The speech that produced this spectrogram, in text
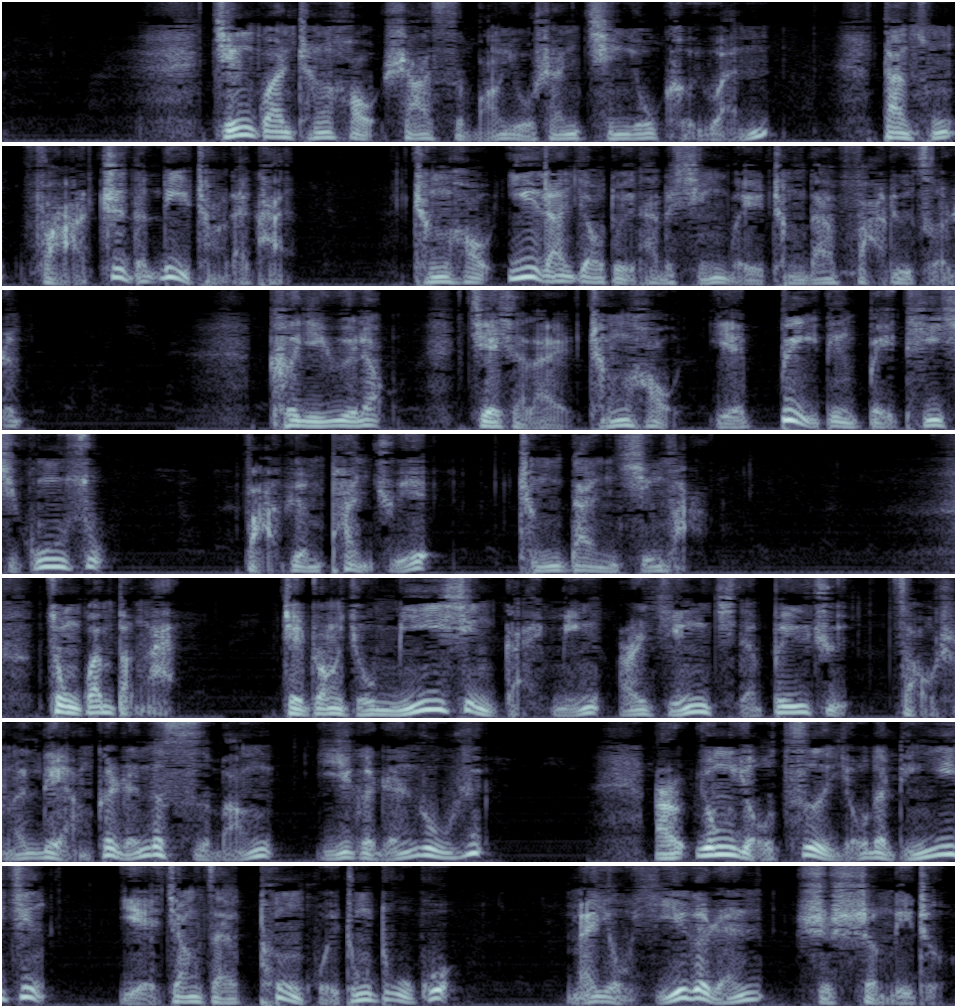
尽管陈浩杀死王佑山情有可原，但从法治的立场来看。陈浩依然要对他的行为承担法律责任。可以预料，接下来陈浩也必定被提起公诉，法院判决承担刑罚。纵观本案，这桩由迷信改名而引起的悲剧，造成了两个人的死亡，一个人入狱，而拥有自由的林一静也将在痛悔中度过，没有一个人是胜利者。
